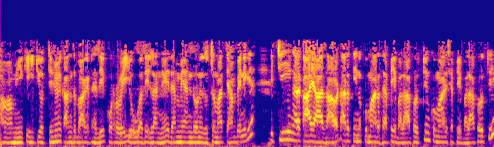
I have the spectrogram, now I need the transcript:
ආ මේකේ හිටියොත් එහෙම කංශ භාගයට හැදී කොර වෙයි යෝව අසෙල්ලන්නේ නෙවෙයි දැන් මේ යන්න ඕනේ දුස්තර මාත්‍ය හම්බෙන්නේ කිය. ඉතින් අර කාය ආසාවට අර තින කුමාර සැපේ බලාපොරොත්තුෙන් කුමාර සැපේ බලාපොරොත්තු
